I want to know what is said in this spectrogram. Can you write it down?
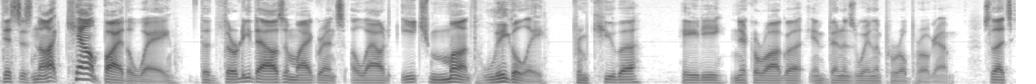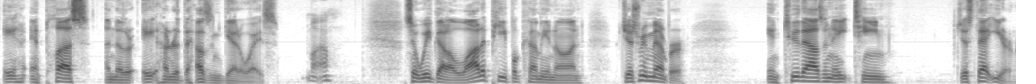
This does not count, by the way, the 30,000 migrants allowed each month legally from Cuba, Haiti, Nicaragua, and Venezuelan parole program. So that's eight, and plus another 800,000 getaways. Wow. So we've got a lot of people coming on. Just remember, in 2018, just that year,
